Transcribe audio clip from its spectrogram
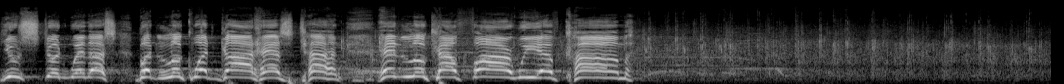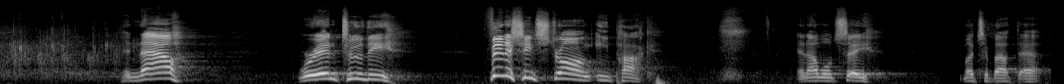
you stood with us. But look what God has done. And look how far we have come. And now we're into the finishing strong epoch. And I won't say much about that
